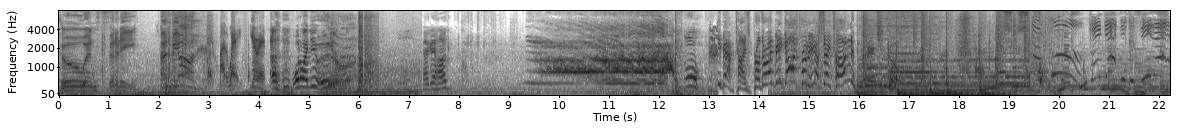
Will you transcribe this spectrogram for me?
To infinity and beyond! By the way, you're it. Uh, what do I do? Can I get a hug? Oh. Be baptized, brother, and be gone from here, Satan! Where'd you go? I miss you so. Hey, Dad, did you see that?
